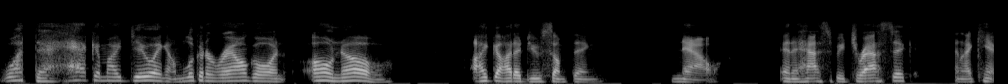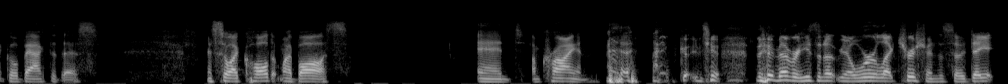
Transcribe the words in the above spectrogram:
what the heck am I doing? I'm looking around going, oh no, I got to do something now. And it has to be drastic, and I can't go back to this. And so I called up my boss, and I'm crying. Remember, he's an, you know, we're electricians. So day,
